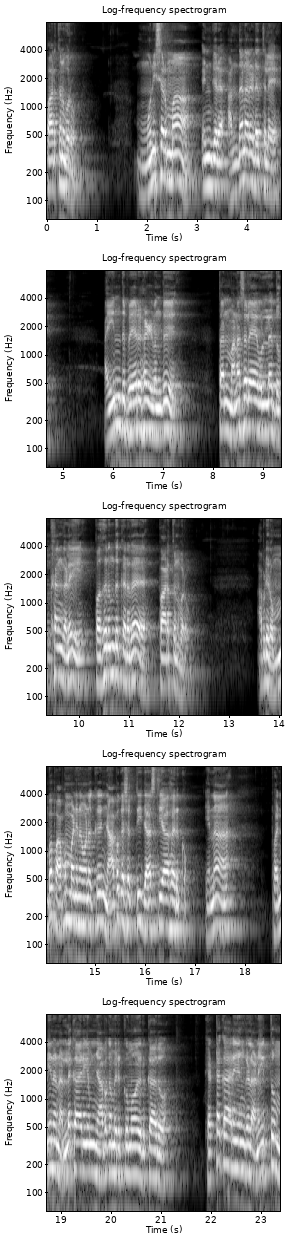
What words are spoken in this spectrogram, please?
பார்த்துன்னு வரும். முனிசர்மா என்கிற அந்தனரிடத்தில் ஐந்து பேர்கள் வந்து தன் மனசில் உள்ள துக்கங்களை பகிர்ந்துக்கிறத பார்த்துன்னு வரும். அப்படி ரொம்ப பாபம் பண்ணினவனுக்கு ஞாபக சக்தி ஜாஸ்தியாக இருக்கும். ஏன்னா பண்ணின நல்ல காரியம் ஞாபகம் இருக்குமோ இருக்காதோ கெட்ட காரியங்கள் அனைத்தும்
